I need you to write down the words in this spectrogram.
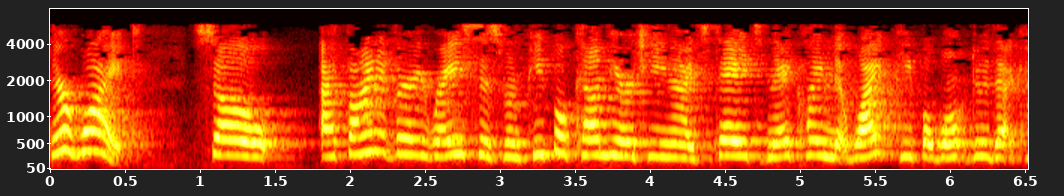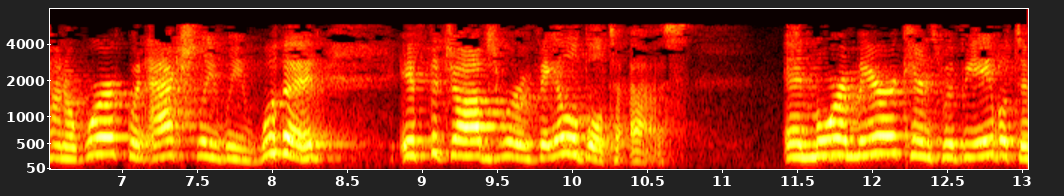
They're white. So I find it very racist when people come here to the United States and they claim that white people won't do that kind of work when actually we would if the jobs were available to us and more Americans would be able to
